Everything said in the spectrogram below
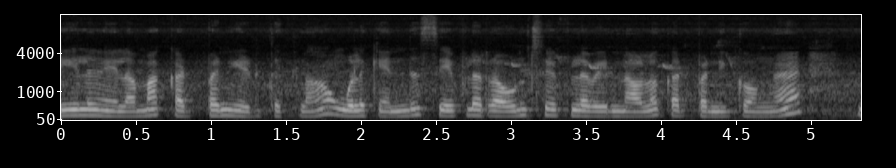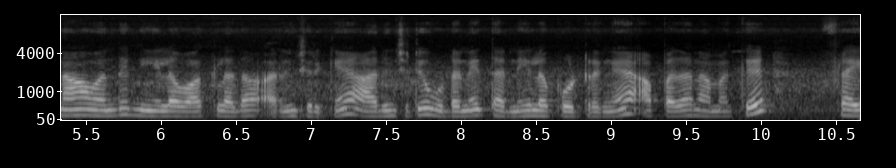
நீள நீளமாக கட் பண்ணி எடுத்துக்கலாம். உங்களுக்கு எந்த ஷேப்பில் ரவுண்ட் ஷேப்பில் வேணுனாலும் கட் பண்ணிக்கோங்க. நான் வந்து நீல வாக்கில் தான் அரிஞ்சிருக்கேன். அரிஞ்சிட்டு உடனே தண்ணியில் போட்டுருங்க. அப்போ தான் நமக்கு ஃப்ரை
